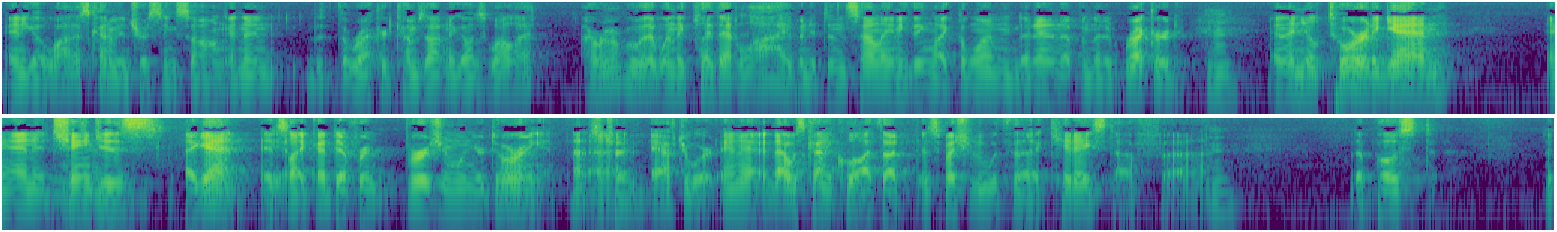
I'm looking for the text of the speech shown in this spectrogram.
and you go, "Wow, that's kind of interesting song," and then the, the record comes out and it goes, "Well, that I remember that when they played that live, and it didn't sound anything like the one that ended up in the record." And then you'll tour it again, and it changes again. It's like a different version when you're touring it. That's uh, true. Afterward, and uh, that was kind of cool. I thought, especially with uh, Kid A stuff, uh, the post, the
